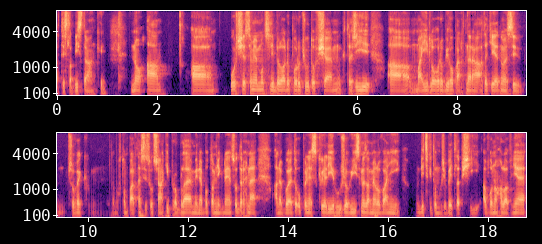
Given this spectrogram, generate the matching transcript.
a ty slabé stránky. No a, a určitě se mi moc líbilo a doporučuji to všem, kteří a, mají dlouhodobého partnera a teď je jedno, jestli člověk nebo v tom partnerství jsou třeba nějaký problémy, nebo tam někde něco drhne, anebo je to úplně skvělý, růžový, jsme zamilovaní, vždycky to může být lepší a ono hlavně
